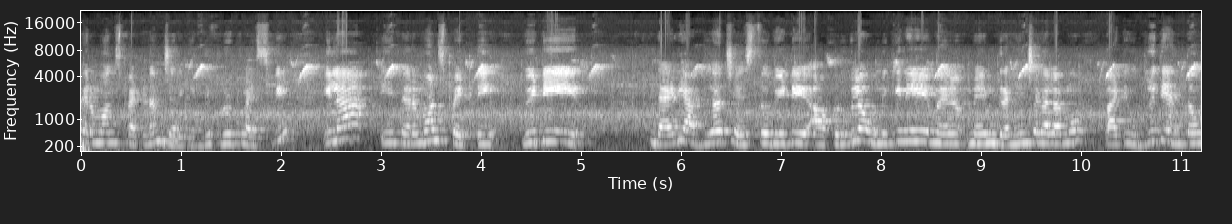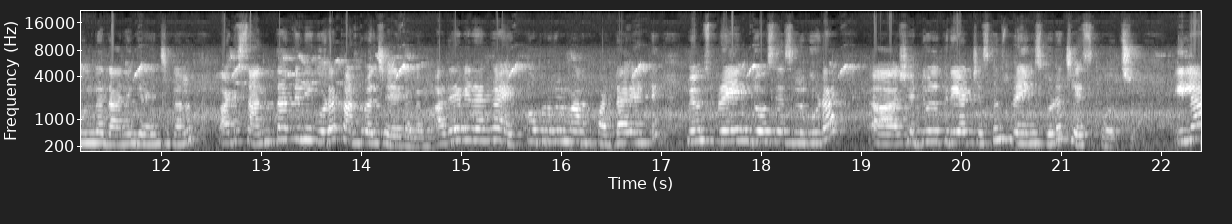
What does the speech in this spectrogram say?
ఫెరమోన్స్ పెట్టడం జరిగింది ఫ్రూట్ ఫ్లైస్కి ఇలా ఈ ఫెరమోన్స్ పెట్టి వీటి డైలీ అబ్జర్వ్ చేస్తూ వీటి ఆ పురుగుల ఉనికిని మేము మేము గ్రహించగలము వాటి ఉధృతి ఎంత ఉందో దాన్ని గ్రహించగలము వాటి సంతతిని కూడా కంట్రోల్ చేయగలము. అదేవిధంగా ఎక్కువ పురుగులు మనకు పడ్డాయంటే మేము స్ప్రేయింగ్ డోసేజ్లు కూడా షెడ్యూల్ క్రియేట్ చేసుకొని స్ప్రేయింగ్స్ కూడా చేసుకోవచ్చు. ఇలా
